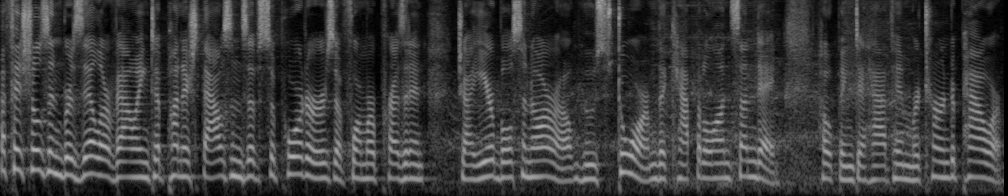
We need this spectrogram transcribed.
Officials in Brazil are vowing to punish thousands of supporters of former President Jair Bolsonaro, who stormed the Capitol on Sunday, hoping to have him return to power.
